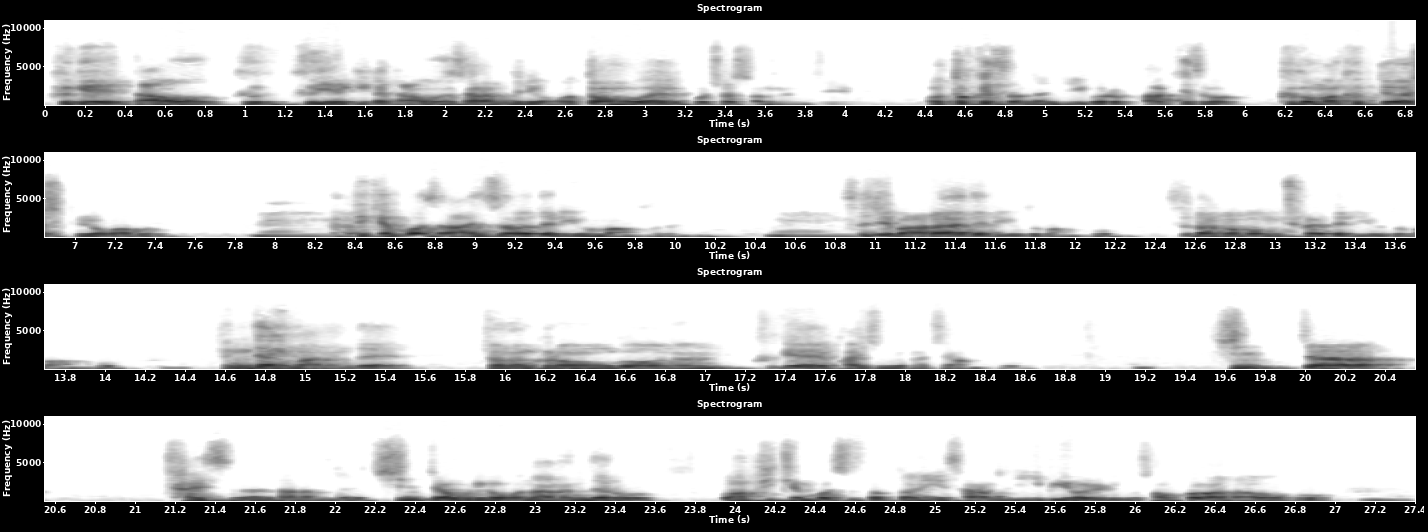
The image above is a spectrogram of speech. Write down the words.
그게 나온 그, 그 얘기가 나온 사람들이 어떤 거에 꽂혔었는지 어떻게 썼는지 이거를 파악해서 그것만 극대화시키려고 하거든요. 음, 빅캔버스를 안 써야 될 이유 많거든요. 음, 쓰지 말아야 될 이유도 많고 쓰다가 멈춰야 될 이유도 많고 굉장히 많은데 저는 그런 거는 크게 관심을 갖지 않고 진짜 잘 쓰는 사람들 진짜 우리가 원하는 대로 와 빅캔버스 썼더니 사람들이 입이 열리고 성과가 나오고 음.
